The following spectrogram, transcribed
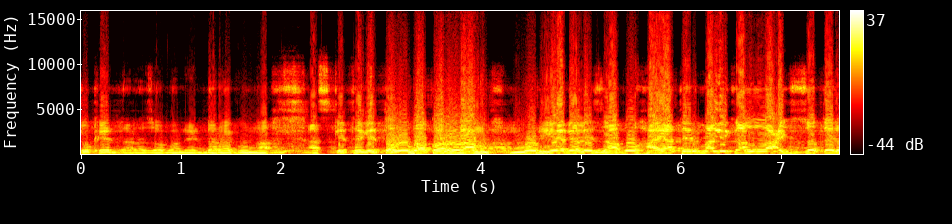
চোখের দ্বারা, জবানের দ্বারা গুনা আজকে থেকে তওবা করলাম, মরিয়া গেলে যাব, হায়াতের মালিক, আল্লাহ ইজ্জতের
